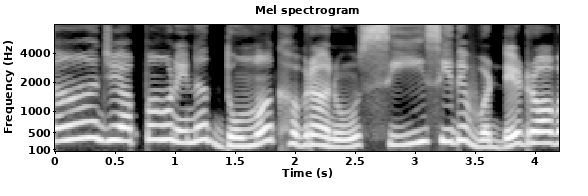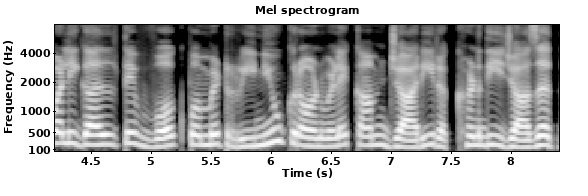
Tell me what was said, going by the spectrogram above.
ਤਾਂ ਜੇ ਆਪਾਂ ਹੁਣ ਇਹਨਾਂ ਦੋਵਾਂ ਖਬਰਾਂ ਨੂੰ ਸੀਸੀ ਦੇ ਵੱਡੇ ਡਰਾਅ ਵਾਲੀ ਗੱਲ ਤੇ ਵਰਕ ਪਰਮਿਟ ਰੀਨਿਊ ਕਰਾਉਣ ਵੇਲੇ ਕੰਮ ਜਾਰੀ ਰੱਖਣ ਦੀ ਇਜਾਜ਼ਤ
